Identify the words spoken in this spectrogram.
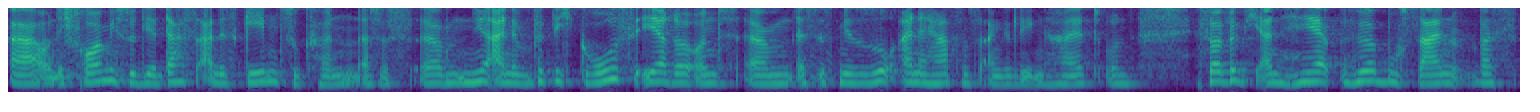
Äh, und ich freue mich so, dir das alles geben zu können. Das ist ähm, mir eine wirklich große Ehre und ähm, es ist mir so eine Herzensangelegenheit. Und es soll wirklich ein Hörbuch sein, was,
